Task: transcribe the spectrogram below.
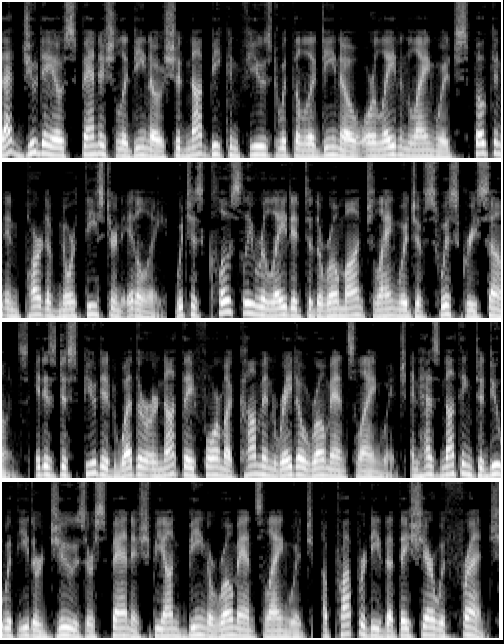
That Judeo-Spanish Ladino should not be confused with the Ladino or Ladin language spoken in part of northeastern Italy, which is closely related to the Romanche language of Swiss Grisons it is disputed whether or not they form a common Rhaeto-Romance language and has nothing to do with either Jews or Spanish beyond being a Romance language, a property that they share with French,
